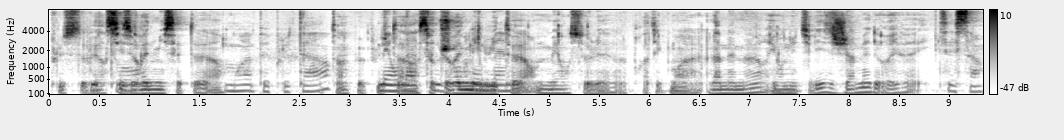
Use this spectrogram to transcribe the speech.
plus vers 6h30, 7h. Moi, un peu plus tard. Toi, un peu plus tard, 7h30, 8h, mais on se lève pratiquement à la même heure et on n'utilise jamais de réveil. C'est ça,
